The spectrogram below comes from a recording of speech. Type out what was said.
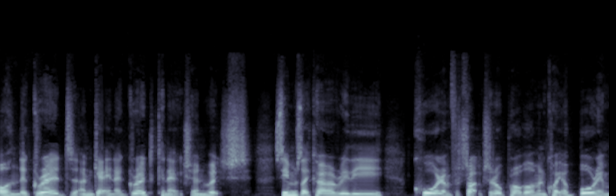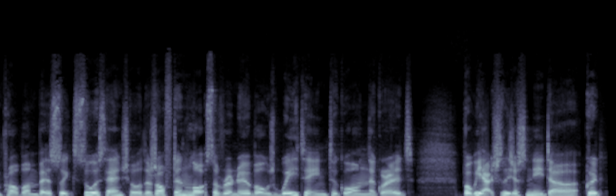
on the grid and getting a grid connection, which seems like a really core infrastructural problem and quite a boring problem, but it's like so essential. There's often lots of renewables waiting to go on the grid, but we actually just need a grid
